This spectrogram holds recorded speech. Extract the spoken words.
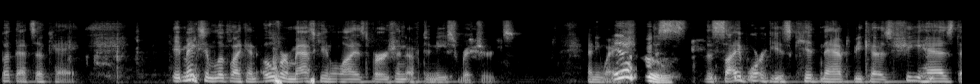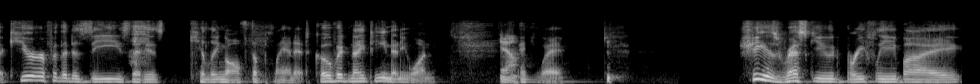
but that's okay. It makes him look like an over masculinized version of Denise Richards. Anyway, the, the cyborg is kidnapped because she has the cure for the disease that is killing off the planet. COVID 19, anyone? Yeah. Anyway, she is rescued briefly by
